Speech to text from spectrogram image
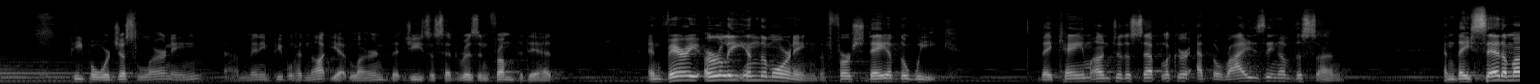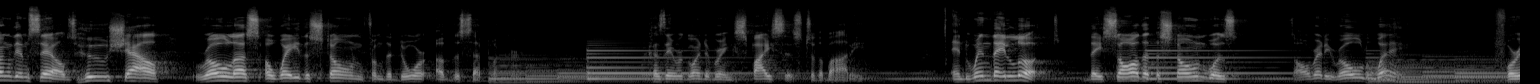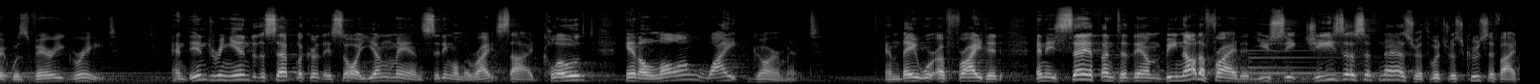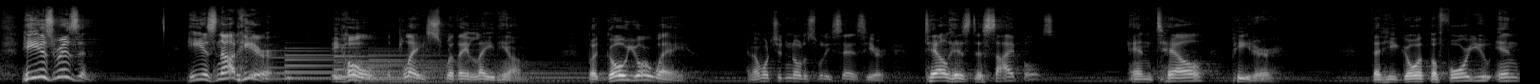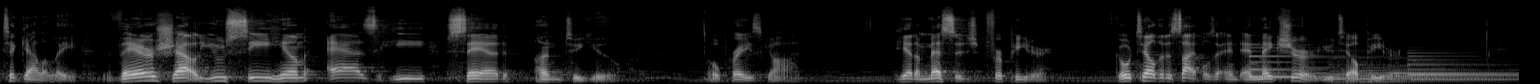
People were just learning, uh, many people had not yet learned that Jesus had risen from the dead. And very early in the morning, the first day of the week, they came unto the sepulchre at the rising of the sun. And they said among themselves, Who shall roll us away the stone from the door of the sepulchre? Because they were going to bring spices to the body. And when they looked, they saw that the stone was, was already rolled away, for it was very great. And entering into the sepulchre, they saw a young man sitting on the right side, clothed in a long white garment. And they were affrighted. And he saith unto them, Be not affrighted, you seek Jesus of Nazareth, which was crucified. He is risen. He is not here. Behold, the place where they laid him. But go your way. And I want you to notice what he says here tell his disciples and tell Peter that he goeth before you into Galilee. There shall you see him as he said unto you. Oh, praise God. He had a message for Peter. Go tell the disciples and, and make sure you tell Peter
